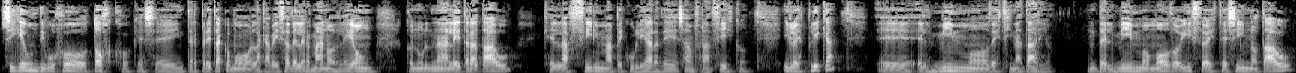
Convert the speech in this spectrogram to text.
sigue un dibujo tosco que se interpreta como la cabeza del hermano León, con una letra tau, que es la firma peculiar de San Francisco, y lo explica eh, el mismo destinatario. Del mismo modo hizo este signo tau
